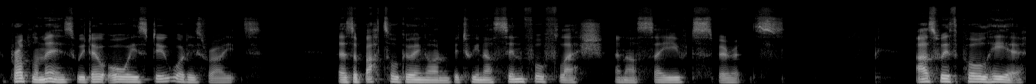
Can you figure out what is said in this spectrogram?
The problem is, we don't always do what is right. There's a battle going on between our sinful flesh and our saved spirits. As with Paul here,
